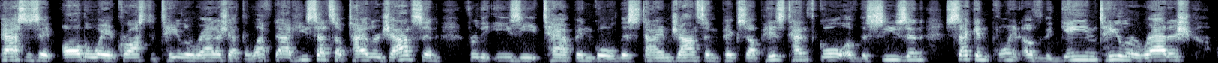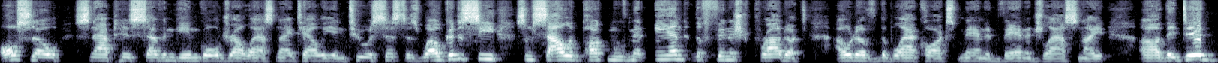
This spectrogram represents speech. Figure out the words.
passes it all the way across to Taylor Raddysh at the left dot. He sets up Tyler Johnson for the easy tap in goal. This time, Johnson picks up his 10th goal of the season, second point of the game. Taylor Raddysh also snapped his seven game goal drought last night, tallying two assists as well. Good to see some solid puck movement and the finished product out of the Blackhawks man advantage last night. Uh, they did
